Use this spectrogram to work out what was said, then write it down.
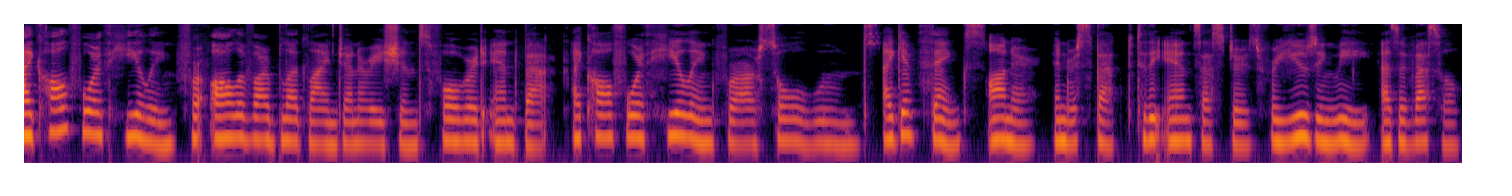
I call forth healing for all of our bloodline generations, forward and back. I call forth healing for our soul wounds. I give thanks, honor, and respect to the ancestors for using me as a vessel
